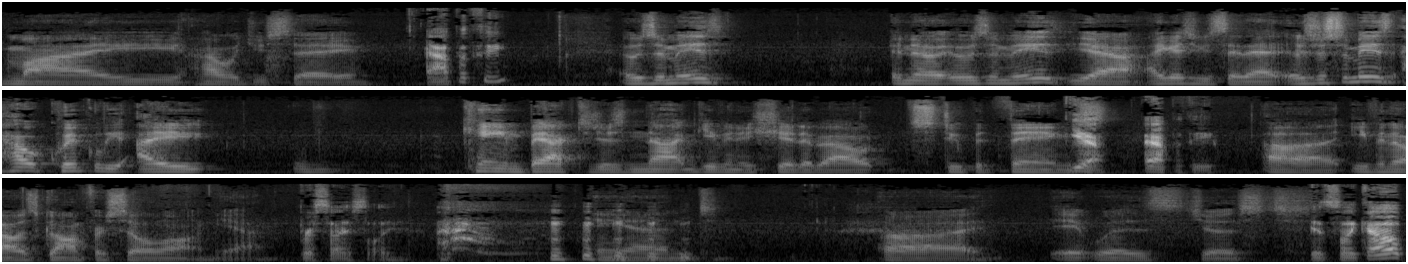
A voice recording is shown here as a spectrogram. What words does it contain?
my, how would you say? Apathy? It was amazed. No, it was amazed. Yeah, I guess you could say that. It was just amazed how quickly I came back to just not giving a shit about stupid things. Yeah, apathy. Uh, even though I was gone for so long. Yeah, Precisely. and uh, it was just It's like, oh,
